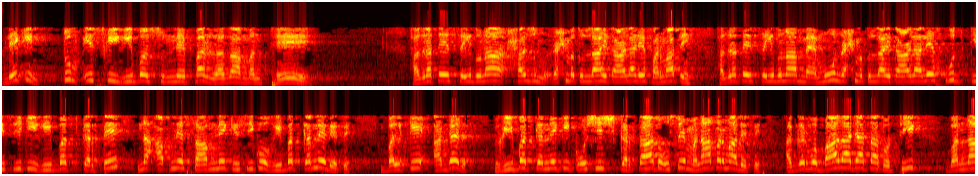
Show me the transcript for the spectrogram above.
لیکن تم اس کی غیبت سننے پر رضا مند تھے۔ حضرت سیدنا حزم رحمت اللہ تعالی علیہ فرماتے ہیں حضرت سیدنا میمون رحمت اللہ تعالی علیہ خود کسی کی غیبت کرتے، نہ اپنے سامنے کسی کو غیبت کرنے دیتے، بلکہ اگر غیبت کرنے کی کوشش کرتا تو اسے منع فرما دیتے۔ اگر وہ بعد آ جاتا تو ٹھیک، ورنہ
